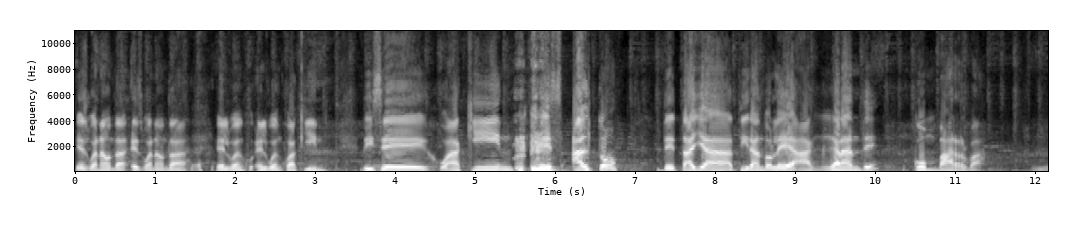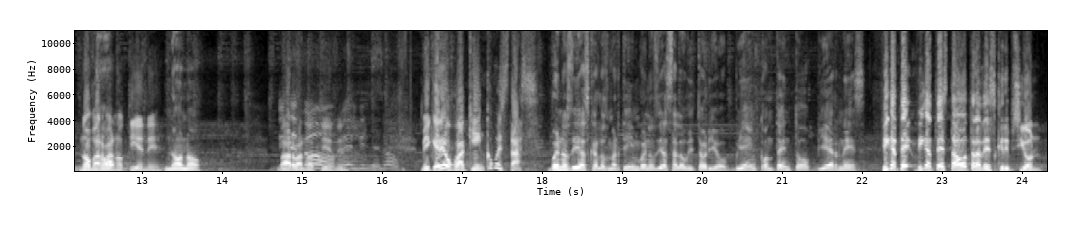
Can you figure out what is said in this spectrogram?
Sí es buena onda, es buena onda el buen, el buen Joaquín. Dice, Joaquín es alto, de talla tirándole a grande, con barba. No, barba no, No. tiene. No, no. Barba Dice no tiene. Mi querido Joaquín, ¿cómo estás? Buenos días, Carlos Martín. Buenos días al auditorio. Bien, contento. Viernes. Fíjate, fíjate esta otra descripción.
